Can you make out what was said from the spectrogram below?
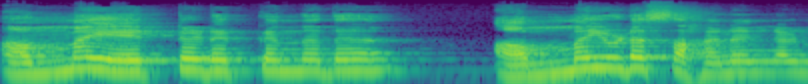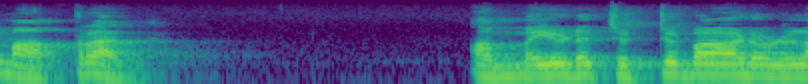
അമ്മ ഏറ്റെടുക്കുന്നത് അമ്മയുടെ സഹനങ്ങൾ മാത്രമല്ല അമ്മയുടെ ചുറ്റുപാടുള്ള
